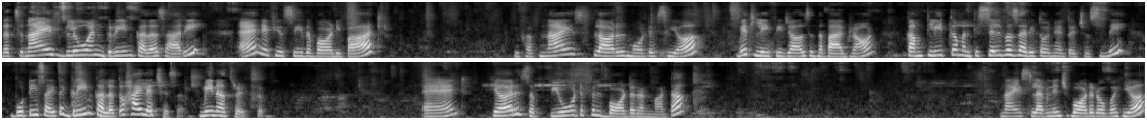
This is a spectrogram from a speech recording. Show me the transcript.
That's a nice blue and green color sari. And if you see the body part, you have nice floral motifs here with leafy jewels in the background. కంప్లీట్గా మనకి సిల్వర్ జరీతోనే అయితే వచ్చేసింది బూటీస్ అయితే గ్రీన్ కలర్తో హైలైట్ చేశారు మీనా థ్రెడ్తో and here is a beautiful border అనమాట nice eleven inch border over here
